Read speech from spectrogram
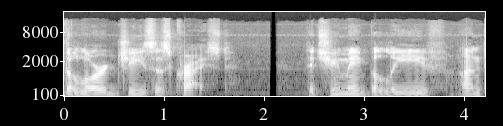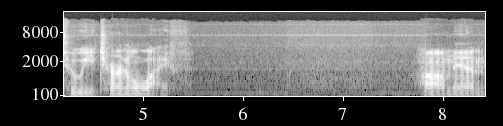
the Lord Jesus Christ, that you may believe unto eternal life. Amen.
